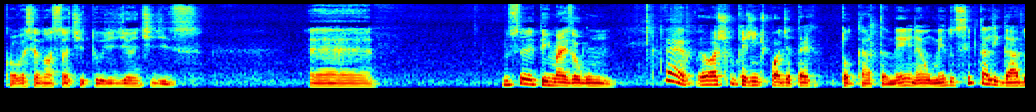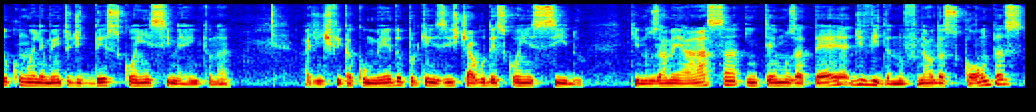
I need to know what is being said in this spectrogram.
Qual vai ser a nossa atitude diante disso? É... Não sei, tem mais algum... É, eu acho que o que a gente pode até tocar também, né? O medo sempre está ligado com um elemento de desconhecimento, né? A gente fica com medo porque existe algo desconhecido que nos ameaça em termos até de vida. No final das contas,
